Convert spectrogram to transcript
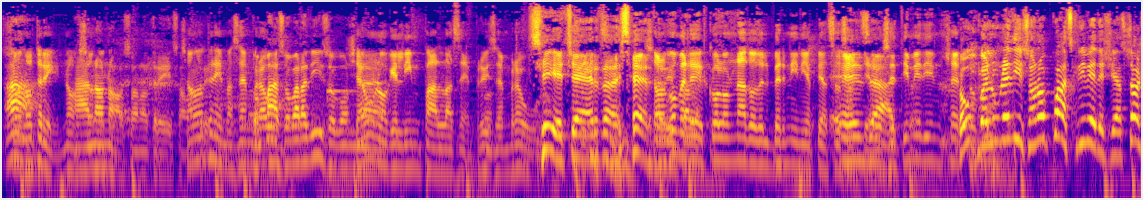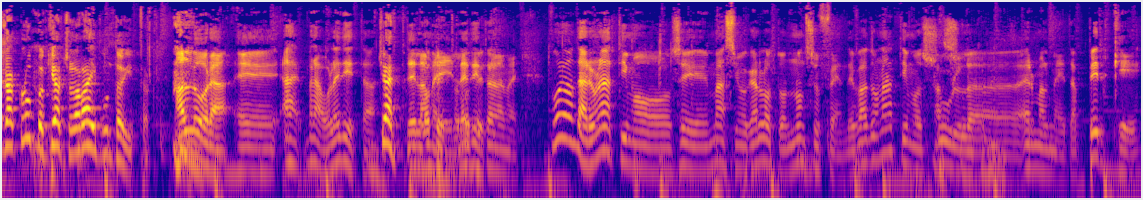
Sono Ah. tre, no? Ah, sono no, no, tre. sono tre. Sono, Sono tre, ma sembra Tommaso uno. Paradiso con... C'è uno che li impalla sempre, mi sembra uno. Sì, è certo, è certo. Sono come il colonnato del Bernini a Piazza Santiago. Esatto. Se ti metti in un certo Comunque punto- lunedì sono qua, scriveteci a socialclub.it Allora, eh, ah, bravo, l'hai detta? Certo, della mail, detto, l'hai detta della mail. Volevo andare un attimo, se Massimo Carlotto non si offende, vado un attimo sul Ermal Meta perché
